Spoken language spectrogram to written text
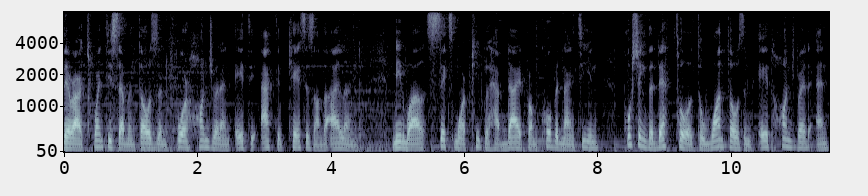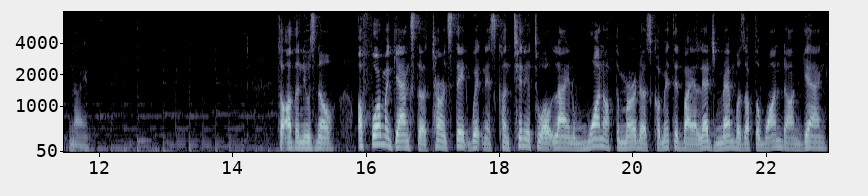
There are 27,480 active cases on the island. Meanwhile, six more people have died from COVID 19, pushing the death toll to 1,809. To other news now, a former gangster turned state witness continued to outline one of the murders committed by alleged members of the One Don gang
